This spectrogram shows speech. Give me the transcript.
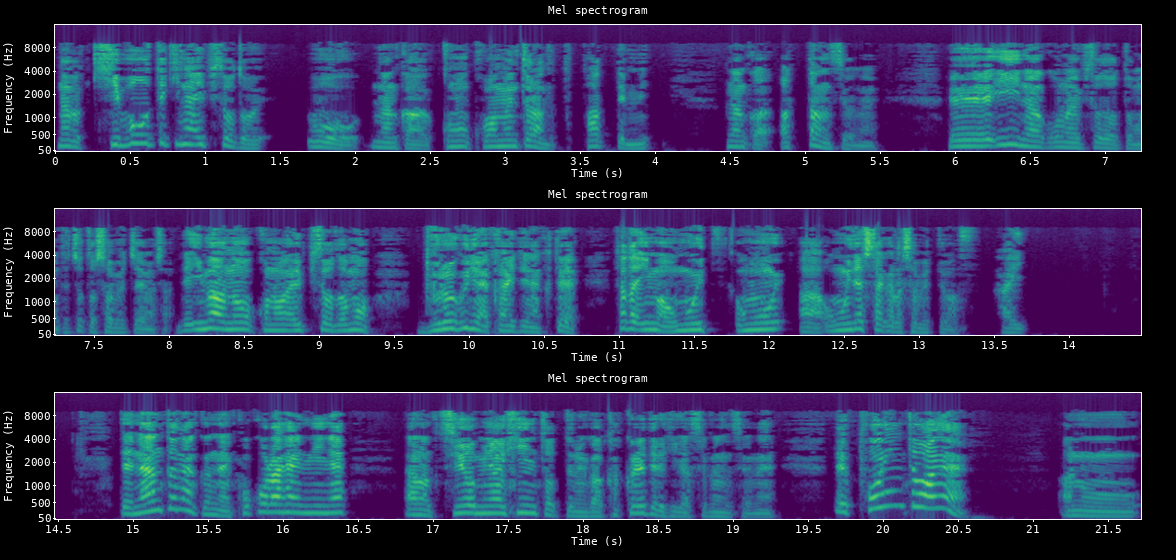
なんか希望的なエピソードを、なんか、このコメント欄でパってみ、なんかあったんですよね。えー、いいな、このエピソードと思ってちょっと喋っちゃいました。で、今のこのエピソードも、ブログには書いてなくて、ただ今思い、思い、あ、思い出したから喋ってます。はい。で、なんとなくね、ここら辺にね、あの、強みのヒントっていうのが隠れてる気がするんですよね。で、ポイントはね、あの、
